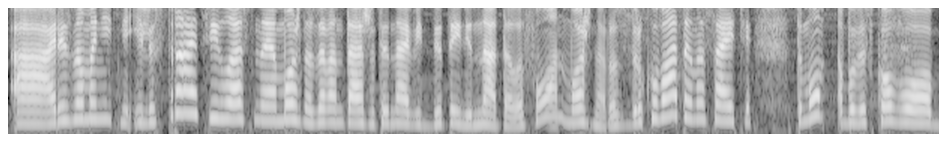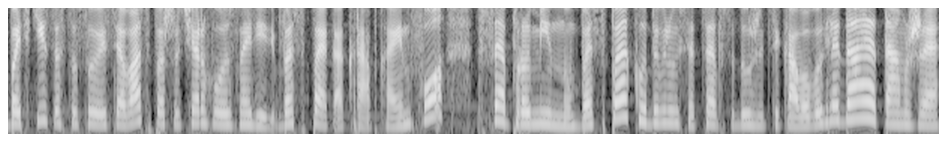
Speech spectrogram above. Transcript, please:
А різноманітні ілюстрації, власне, можна завантажити навіть дитині на телефон, можна роздрукувати на сайті. Тому обов'язково батьки це стосується вас. В першу чергу знайдіть безпека.інфо, все про мінну безпеку. Дивлюся, це все дуже цікаво виглядає. Там же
